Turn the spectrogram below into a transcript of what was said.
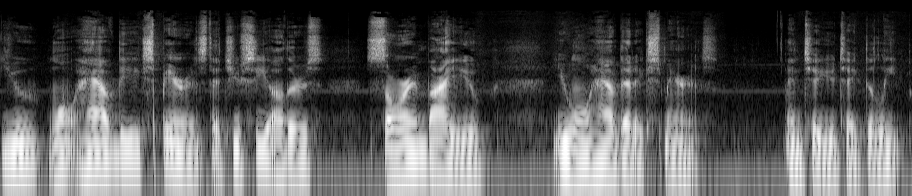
you won't have the experience that you see others soaring by you. You won't have that experience until you take the leap.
